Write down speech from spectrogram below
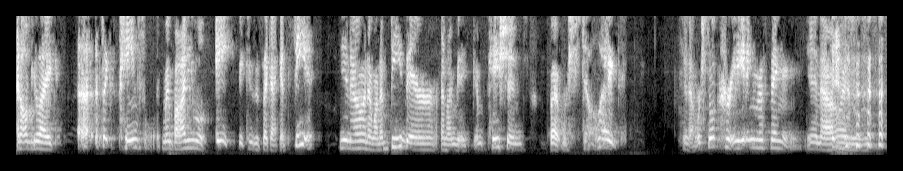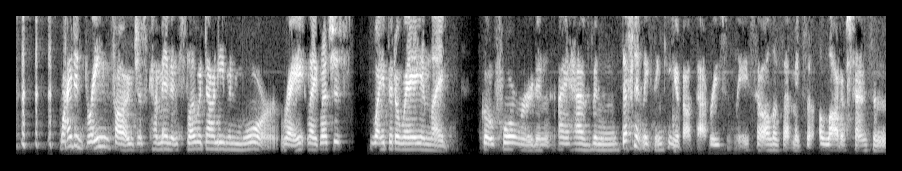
And I'll be like, it's like painful. Like my body will ache because it's like I can see it, you know, and I want to be there and I'm like, impatient, but we're still like, you know, we're still creating the thing, you know, and why did brain fog just come in and slow it down even more, right? Like, let's just wipe it away and like go forward. And I have been definitely thinking about that recently. So all of that makes a, a lot of sense. And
